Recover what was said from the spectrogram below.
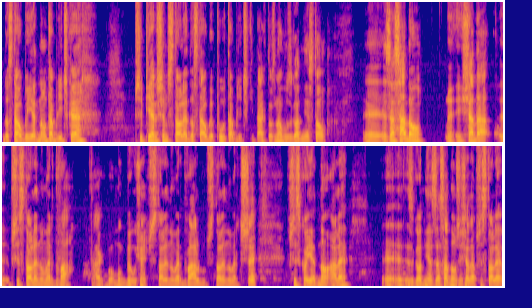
dostałby jedną tabliczkę, przy pierwszym stole dostałby pół tabliczki, tak? To znowu zgodnie z tą zasadą siada przy stole numer dwa, tak? Bo mógłby usiąść przy stole numer dwa albo przy stole numer trzy, wszystko jedno, ale zgodnie z zasadą, że siada przy stole,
